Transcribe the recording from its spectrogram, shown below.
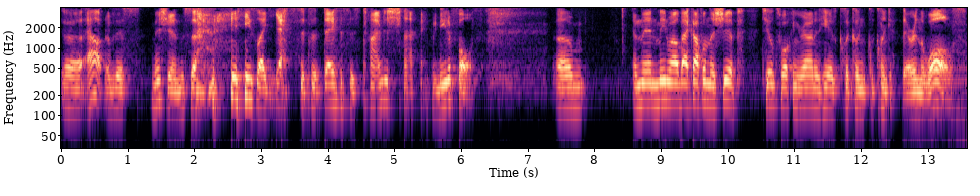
uh, out of this mission, so he's like, yes, it's a Davis's time to shine. We need a fourth. Um, and then, meanwhile, back up on the ship, Teal'c's walking around and hears click, clink, click, clink. They're in the walls.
